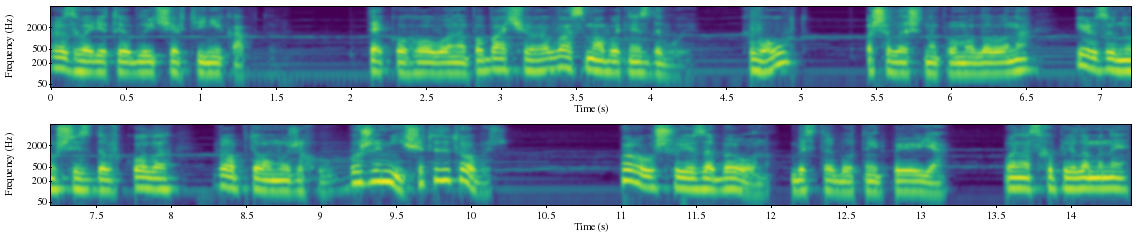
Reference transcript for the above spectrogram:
розглядіти обличчя в тіні каптури. Те, кого вона побачила, вас, мабуть, не здивує. Квоут? ошелешено промовила вона і, розвернувшись довкола в раптовому жаху. Боже мій, що ти тут робиш? Порушую заборону, безтурботно відповів я. Вона схопила мене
